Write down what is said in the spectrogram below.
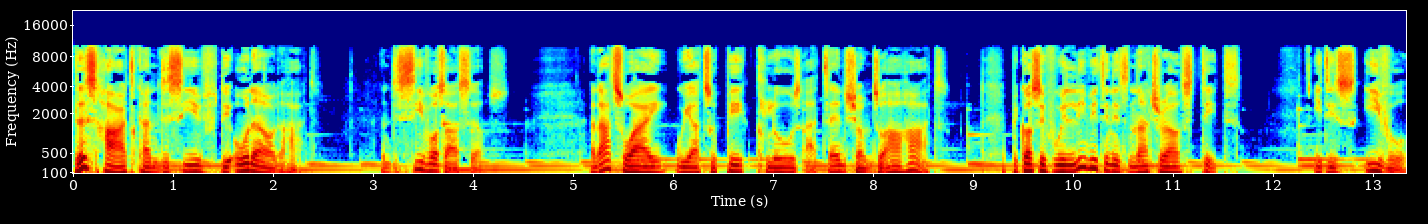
This heart can deceive the owner of the heart and deceive us ourselves. And that's why we are to pay close attention to our heart. Because if we leave it in its natural state, it is evil.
